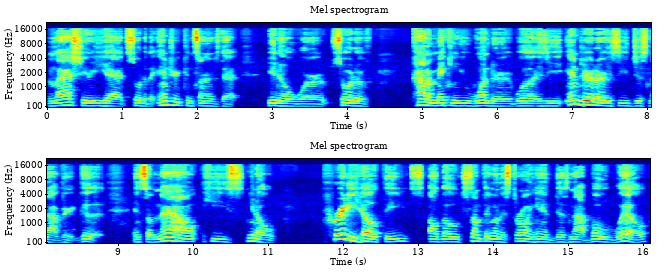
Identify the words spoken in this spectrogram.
And last year he had sort of the injury concerns that, you know, were sort of kind of making you wonder, well, is he injured or is he just not very good? And so now he's, you know, pretty healthy, although something on his throwing hand does not bode well.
